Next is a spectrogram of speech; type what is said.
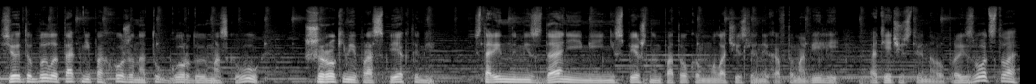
Все это было так не похоже на ту гордую Москву с широкими проспектами, старинными зданиями и неспешным потоком малочисленных автомобилей отечественного производства,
